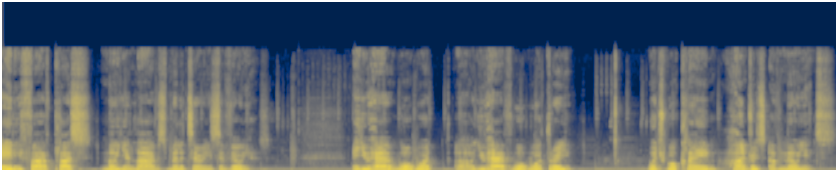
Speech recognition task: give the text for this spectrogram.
85 plus million lives, military and civilians. And you have World War, uh, you have World War III, which will claim hundreds of millions,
